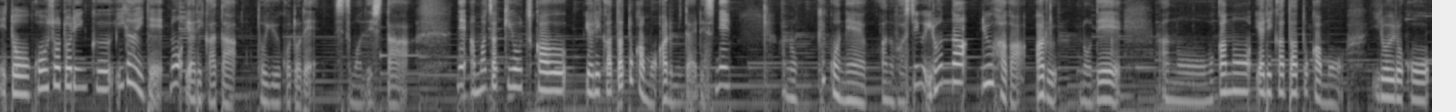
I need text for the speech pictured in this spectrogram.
えっと酵素ドリンク以外でのやり方ということで質問でした。ね、甘酒を使うやり方とかもあるみたいですね。あの結構ねあのファスティングいろんな流派があるのであの他のやり方とかもいろいろこ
